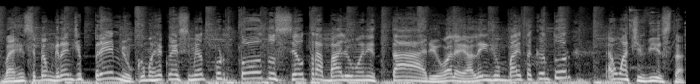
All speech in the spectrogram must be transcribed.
vai receber um grande prêmio como reconhecimento por todo o seu trabalho humanitário. Olha aí, além de um baita cantor, é um ativista.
